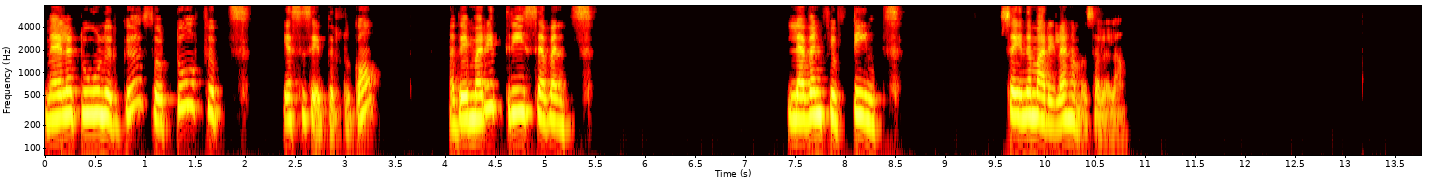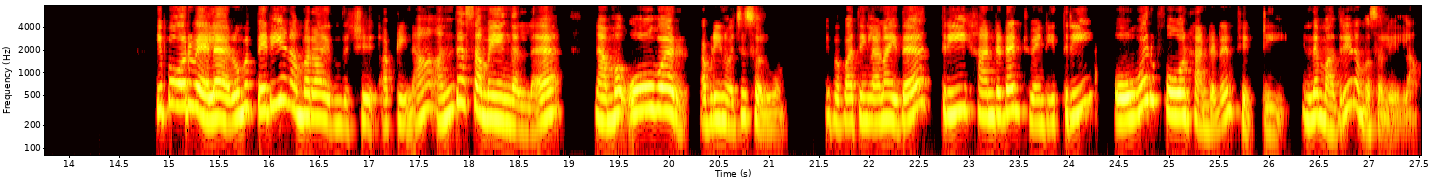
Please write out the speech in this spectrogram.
மேல டூன்னு இருக்கு. ஸோ டூ ஃபிஃப்த்ஸ் எஸ் சேர்த்துட்டு இருக்கோம் அதே மாதிரி three sevenths eleven fifteenth so இந்த மாதிரிலாம் நம்ம சொல்லலாம். இப்போ ஒருவேளை ரொம்ப பெரிய நம்பரா இருந்துச்சு அப்படின்னா அந்த சமயங்கள்ல நம்ம ஓவர் அப்படின்னு வச்சு சொல்லுவோம். இப்ப பாத்தீங்களா இத three hundred and twenty three over four hundred and fifty இந்த மாதிரி நம்ம சொல்லிடலாம்.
